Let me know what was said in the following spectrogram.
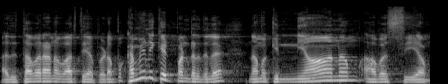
அது தவறான வார்த்தையாக போயிடும். அப்போ கம்யூனிகேட் பண்ணுறதுல நமக்கு ஞானம் அவசியம்.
